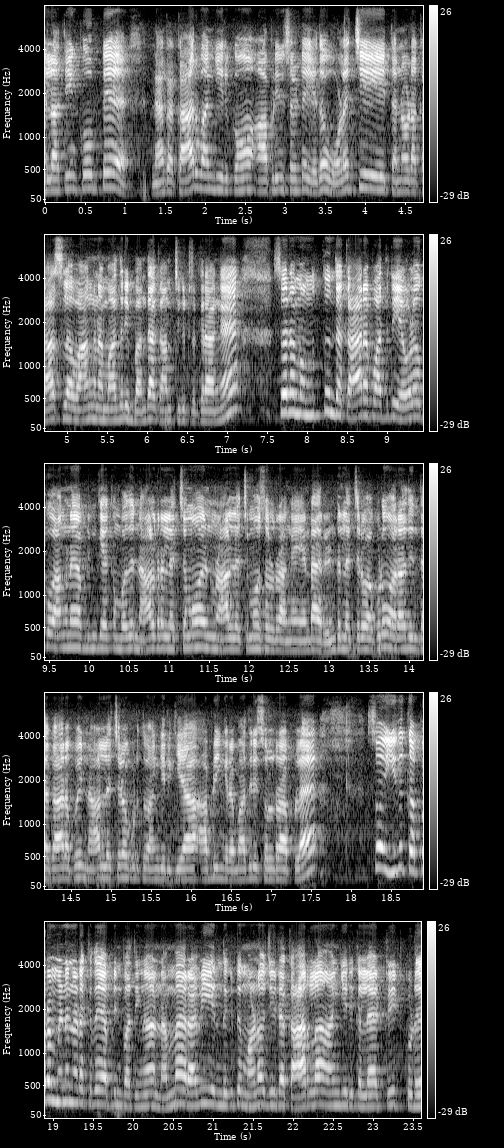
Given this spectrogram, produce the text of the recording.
எல்லாத்தையும் கூப்பிட்டு நாங்கள் கார் வாங்கியிருக்கோம் அப்படின்னு சொல்லிட்டு ஏதோ உழைச்சி தன்னோட காசில் வாங்கின மாதிரி பந்தா காமிச்சிக்கிட்டு இருக்கிறாங்க. ஸோ நம்ம முத்து இந்த காரை பார்த்துட்டு எவ்வளோக்கு வாங்கினேன் அப்படின்னு கேட்கும்போது நாலரை லட்சமோ நாலு லட்சமோ சொல்கிறாங்க ஏன்டா ரெண்டு லட்ச ரூபா கூட வராது இந்த காரை போய் நாலு லட்ச ரூபா கொடுத்து வாங்கியிருக்கியா? அப்படிங்கிற மாதிரி சொல்கிறாப்புல ஸோ இதுக்கப்புறம் என்ன நடக்குது அப்படின்னு பார்த்தீங்கன்னா நம்ம ரவி இருந்துக்கிட்டு மனோஜ்கிட்ட கார்லாம் வாங்கியிருக்கல ட்ரீட் கொடு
